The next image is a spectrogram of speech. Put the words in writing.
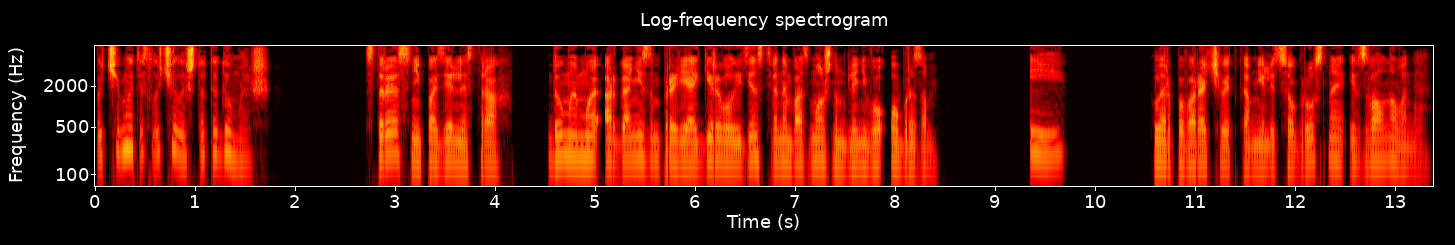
Почему это случилось, что ты думаешь? Стресс, неподдельный страх. Думаю, мой организм прореагировал единственным возможным для него образом. И? Клэр поворачивает ко мне лицо грустное и взволнованное.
